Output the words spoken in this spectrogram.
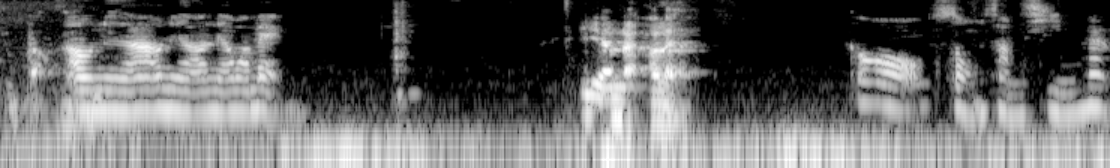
อยู่แบบเอาเนื้อเอาเนื้อเอาเนื้อมาแบ่งที่อันหนักเท่าไหร่ก็สองสามชิ้นน่ะ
